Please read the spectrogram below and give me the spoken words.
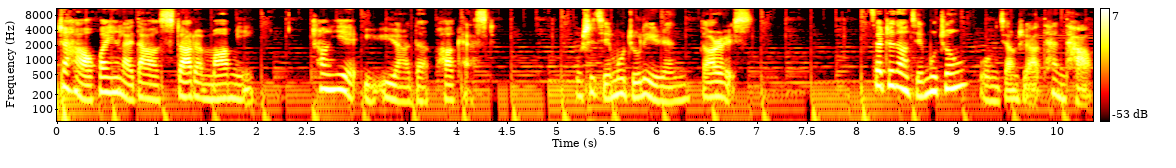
家好，欢迎来到 Start a Mommy 创业与育儿的 Podcast。我是节目主理人 Doris。在这档节目中，我们将主要探讨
